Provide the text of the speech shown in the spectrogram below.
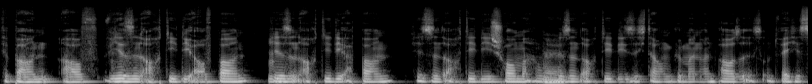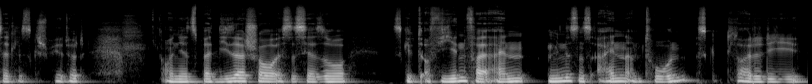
wir bauen auf, wir sind auch die, die aufbauen, wir Mhm. sind auch die, die abbauen, wir sind auch die, die Show machen, Ja, wir sind auch die, die sich darum kümmern, wann Pause ist und welche Setlist gespielt wird. Und jetzt bei dieser Show ist es ja so, es gibt auf jeden Fall einen, mindestens einen am Ton. Es gibt Leute, die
